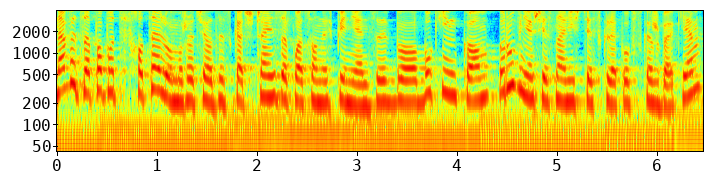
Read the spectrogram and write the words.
Nawet za pobyt w hotelu możecie odzyskać część zapłaconych pieniędzy, bo Booking.com również jest na liście sklepów z cashbackiem,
